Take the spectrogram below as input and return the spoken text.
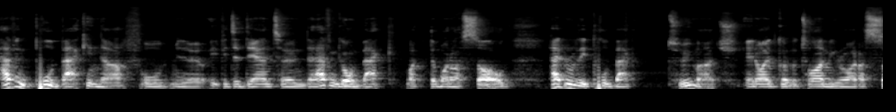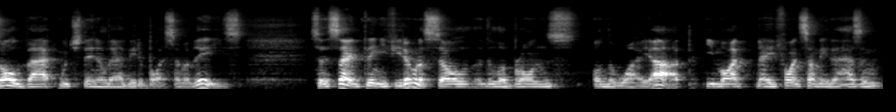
haven't pulled back enough, or you know, if it's a downturn that haven't gone back like the one I sold, hadn't really pulled back too much, and I'd got the timing right. I sold that, which then allowed me to buy some of these. So the same thing. If you don't want to sell the LeBrons on the way up, you might maybe find something that hasn't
